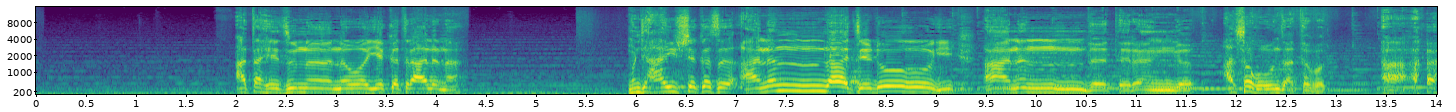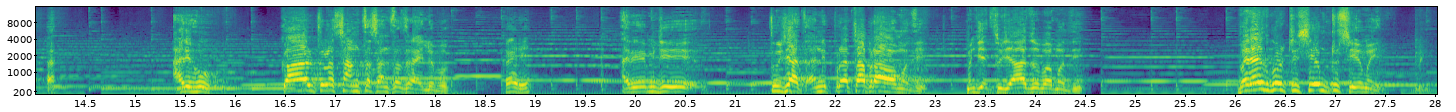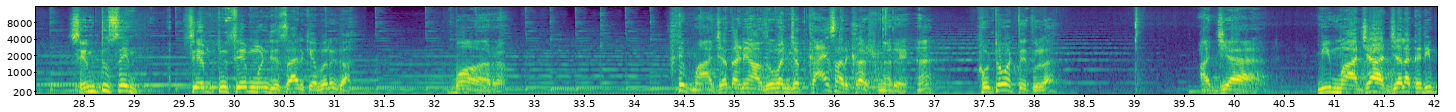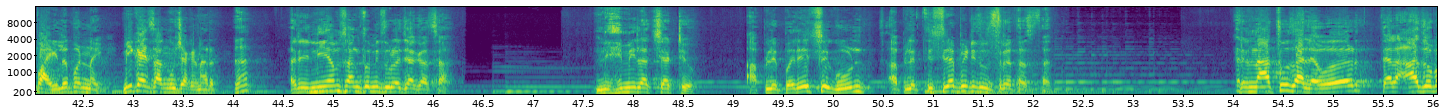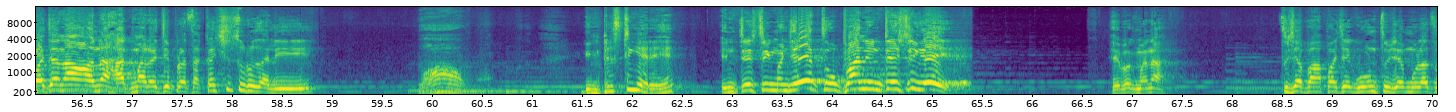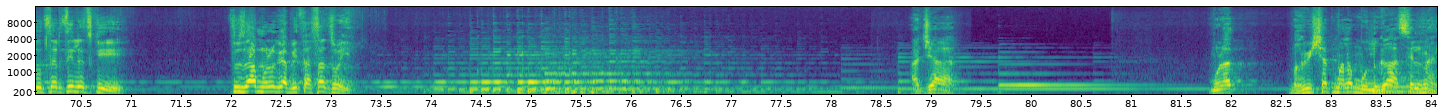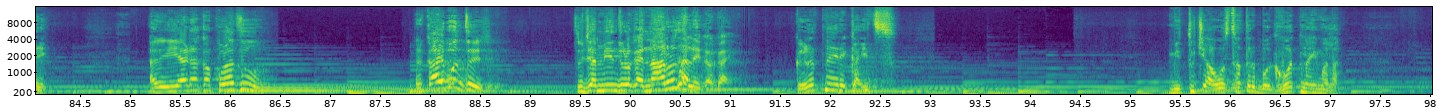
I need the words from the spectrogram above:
आता हे जुनं नवं एकत्र आलं ना म्हणजे आयुष्य कसं? आनंदाचे डोही आनंद तरंग. असं होऊन जातं बघ. हा. अरे हो काल तुला सांगता सांगताच राहिलं बघ. काय रे? अरे म्हणजे तुझ्यात आणि प्रतापरावामध्ये म्हणजे तुझ्या आजोबामध्ये. बऱ्याच गोष्टी सेम टू सेम आहेत. Same to same same to same म्हणजे सारख्या बरं का? बर. माझ्यात आणि आजोबांच्यात काय सारखं असणार आहे हा? खोटं वाटतंय तुला? आज्या मी माझ्या आज्याला कधी पाहिलं पण नाही. मी काय सांगू शकणार हा? अरे नियम सांगतो मी तुला जगाचा. नेहमी लक्षात ठेव आपले बरेचसे गुण आपल्या तिसऱ्या पिढीत उतरत असतात. अरे नातू झाल्यावर त्याला आजोबाच्या नावानं हाक मारायची प्रथा कशी सुरू झाली? वाव! इंटरेस्टिंग आहे रे. इंटरेस्टिंग म्हणजे तुफान इंटरेस्टिंग आहे. हे बघ म्हणा तुझ्या बापाचे गुण तुझ्या मुलात उतरतीलच की. तुझा मुलगा बी तसाच होईल. आज्या मुळात भविष्यात मला मुलगा असेल ना रे. अरे या का खुळा तू? अरे काय बोलतोय तुझ्या मेंदूला काय नारू झालंय का काय? कळत नाही रे काहीच. मी तुझी अवस्था तर बघवत नाही मला.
